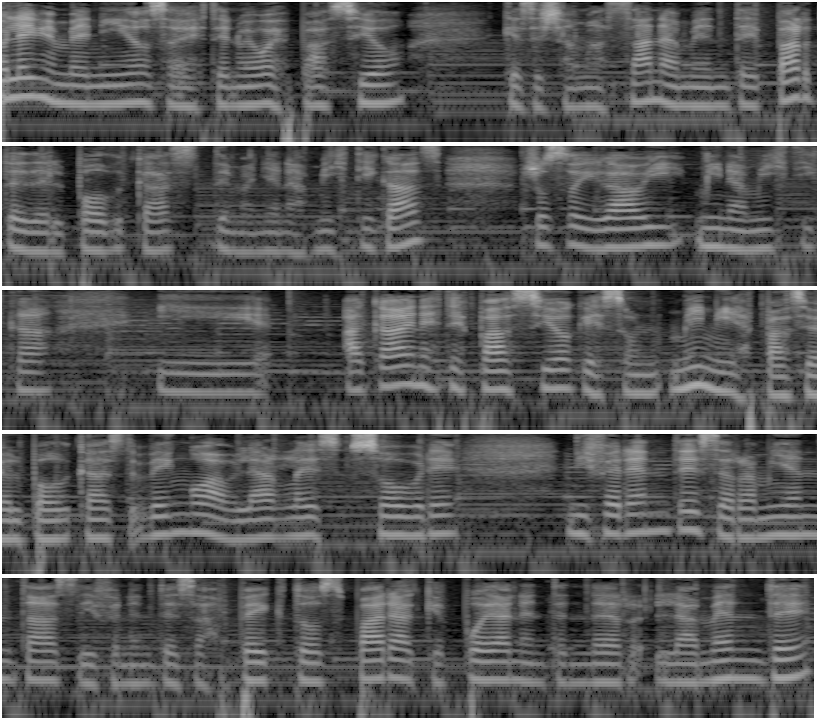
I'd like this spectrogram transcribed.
Hola y bienvenidos a este nuevo espacio que se llama Sanamente, parte del podcast de Mañanas Místicas. Yo soy Gaby, Mina Mística, y acá en este espacio, que es un mini espacio del podcast, vengo a hablarles sobre diferentes herramientas, diferentes aspectos para que puedan entender la mente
